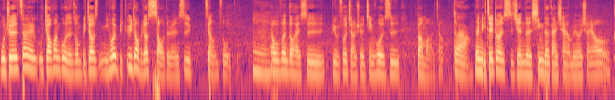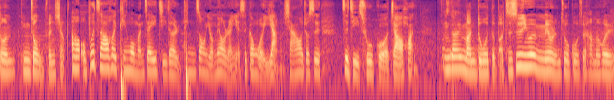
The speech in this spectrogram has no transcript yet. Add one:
我觉得在交换过程中比较你会遇到比较少的人是这样做的。嗯，大部分都还是比如说奖学金或者是爸妈这样。对啊，那你这段时间的心得感想有没有想要跟听众分享？哦，我不知道会听我们这一集的听众有没有人也是跟我一样想要就是自己出国交换。应该蛮多的吧，只是因为没有人做过，所以他们会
